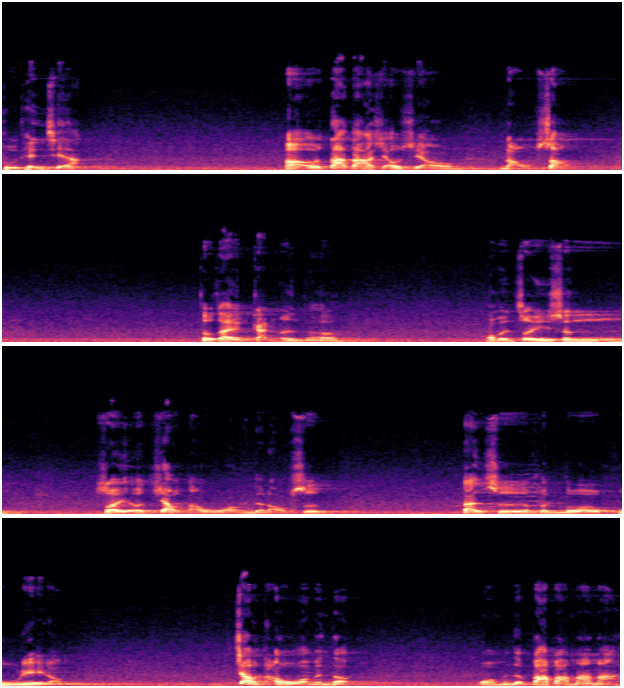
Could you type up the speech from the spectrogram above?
普天下，啊，大大小小，老少。都在感恩的，我们这一生所有教导我们的老师，但是很多忽略了教导我们的，我们的爸爸妈妈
